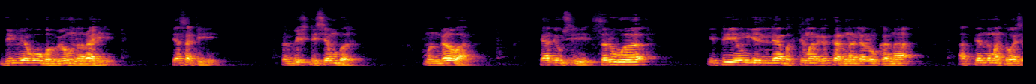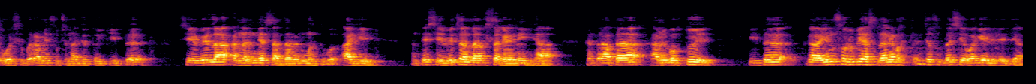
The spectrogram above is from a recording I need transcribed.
दिव्य व भव्य होणार आहे. त्यासाठी सव्वीस डिसेंबर मंगळवार या दिवशी सर्व इथे येऊन गेलेल्या भक्तिमार्ग करणाऱ्या लोकांना अत्यंत महत्त्वाचे वर्षभर आम्ही सूचना देतोय की इथं सेवेला अनन्य साधारण महत्त्व आहे. आणि त्या सेवेचा लाभ सगळ्यांनी घ्या. का तर आता आम्ही बघतोय इथं कायमस्वरूपी असणाऱ्या भक्तांच्या सुद्धा सेवा गेलेल्या आहेत त्या.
